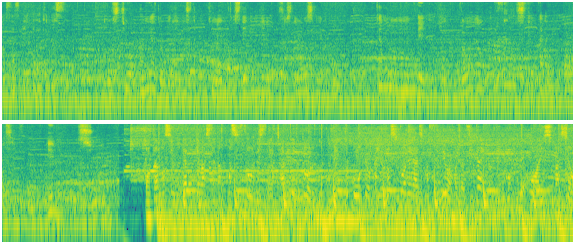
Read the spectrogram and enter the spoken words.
とさせていただきますご視聴ありがとうございましたコメントしていただけるそしてよろしければ他のものを見ていただける動画を拡散していただけると嬉しいです演終お楽しみいただけましたかもしそうでしたらチャンネル登録評価よろしくお願いします。ではまた次回の演目でお会いしましょう。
